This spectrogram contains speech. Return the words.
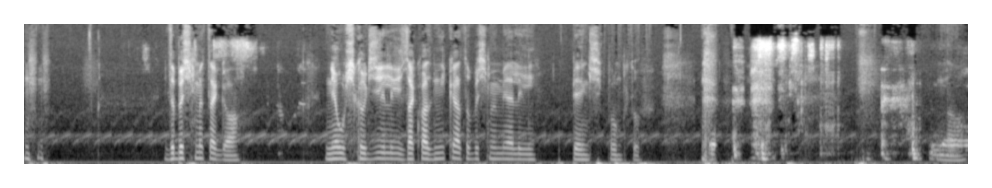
Gdybyśmy tego nie uszkodzili zakładnika, to byśmy mieli 5 punktów. No.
